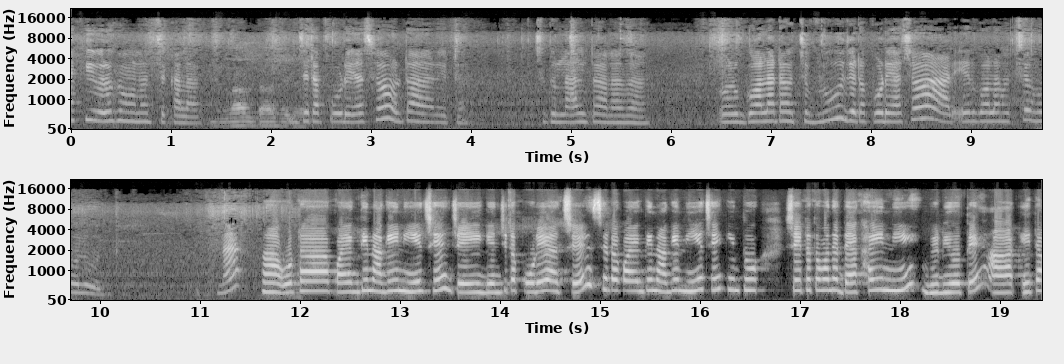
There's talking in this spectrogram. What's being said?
একই ওরকম মনে হচ্ছে কালার। লালটা আছে এটা। যেটা পড়ে আছে ওটা আর এটা। শুধু লালটা আলাদা। ওর গলাটা হচ্ছে ব্লু যেটা পড়ে আছে আর এর গলা হচ্ছে হলুদ। না? হ্যাঁ ওটা কয়েকদিন আগেই নিয়েছে। যে এই গেঞ্জিটা পরে আছে সেটা কয়েকদিন আগে নিয়েছে কিন্তু সেটা তোমাদের দেখাইনি ভিডিওতে। আর এটা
